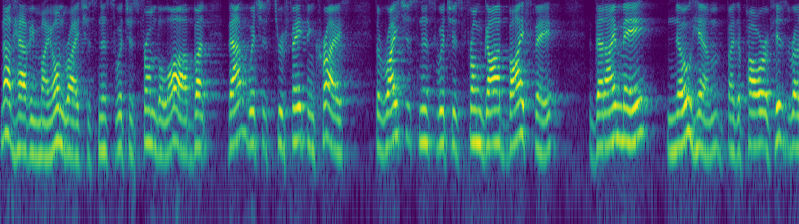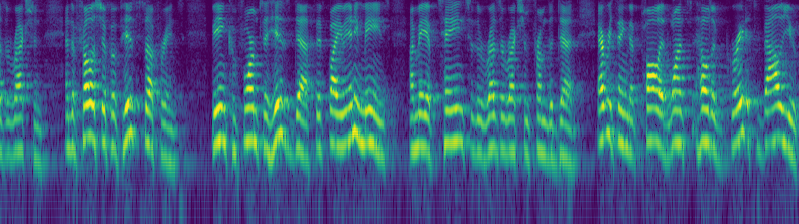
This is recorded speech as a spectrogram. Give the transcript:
not having my own righteousness, which is from the law, but that which is through faith in Christ, the righteousness which is from God by faith, that I may know him by the power of his resurrection and the fellowship of his sufferings, being conformed to his death, if by any means I may obtain to the resurrection from the dead. Everything that Paul had once held of greatest value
